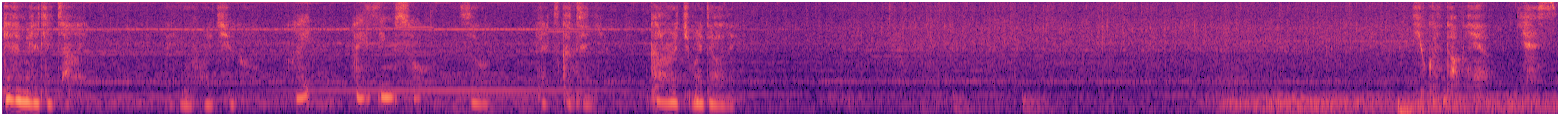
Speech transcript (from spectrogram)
Give him a little time. Are you alright, Hugo? I. I think so. So, let's continue. Courage, my darling. You can come here. Yes.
